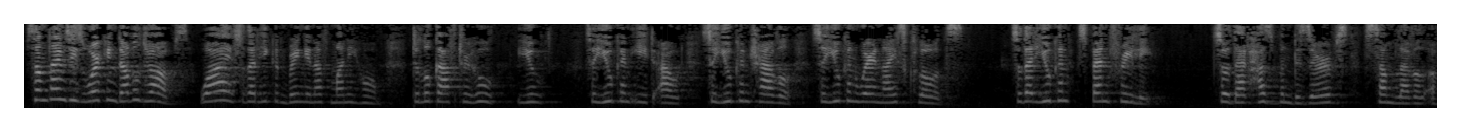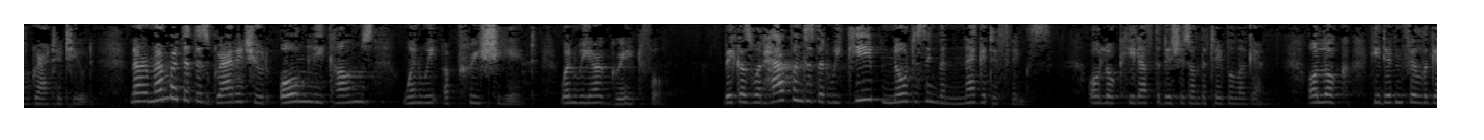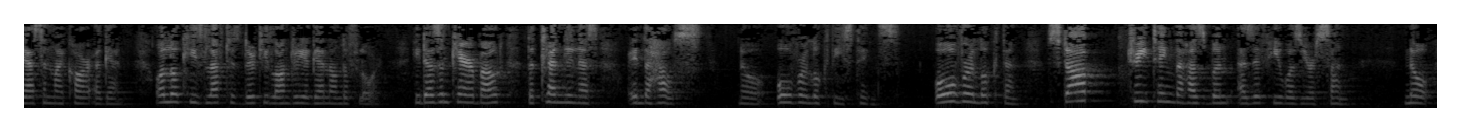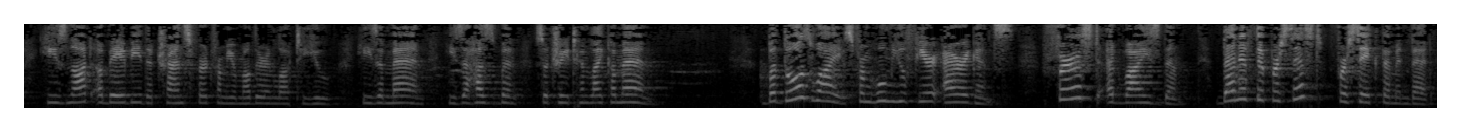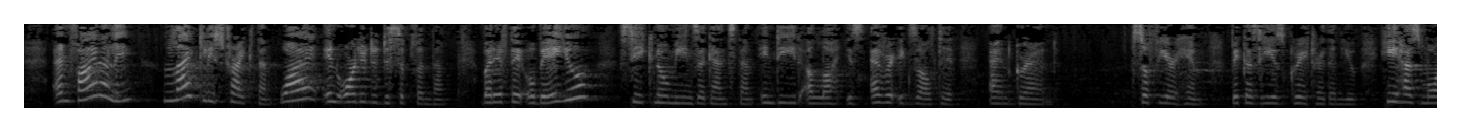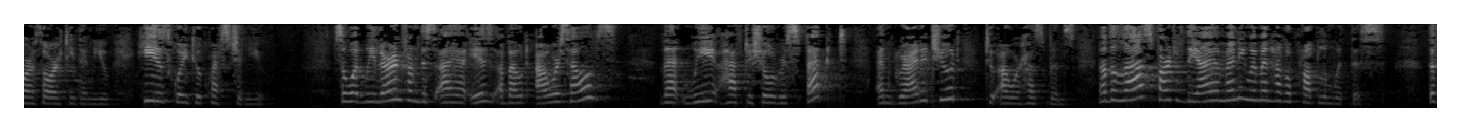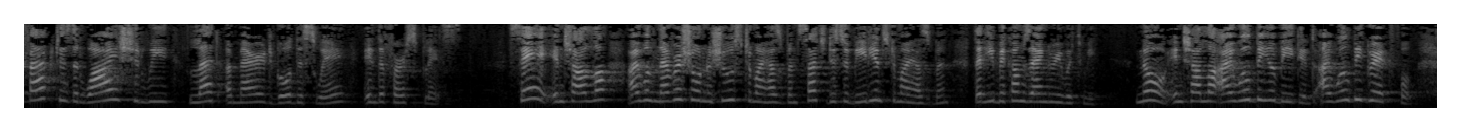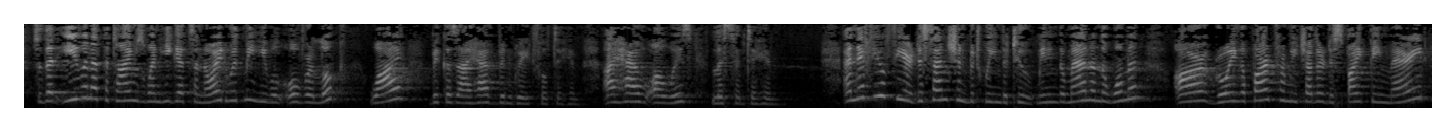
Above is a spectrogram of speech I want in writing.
Sometimes he's working double jobs. Why? So that he can bring enough money home. To look after who? You. So you can eat out. So you can travel. So you can wear nice clothes. So that you can spend freely. So that husband deserves some level of gratitude. Now remember that this gratitude only comes when we appreciate, when we are grateful. Because what happens is that we keep noticing the negative things. Oh look, he left the dishes on the table again. Oh look, he didn't fill the gas in my car again. Oh look, he's left his dirty laundry again on the floor. He doesn't care about the cleanliness in the house. No, overlook these things. Overlook them. Stop treating the husband as if he was your son. No, he's not a baby that transferred from your mother-in-law to you. He's a man. He's a husband. So treat him like a man. But those wives from whom you fear arrogance, first advise them. Then if they persist, forsake them in bed. And finally, lightly strike them. Why? In order to discipline them. But if they obey you, seek no means against them. Indeed, Allah is ever exalted and grand. So fear Him because He is greater than you. He has more authority than you. He is going to question you. So what we learn from this ayah is about ourselves, that we have to show respect and gratitude to our husbands. Now the last part of the ayah, many women have a problem with this. The fact is that why should we let a marriage go this way in the first place? Say, inshallah, I will never show nushuz to my husband, such disobedience to my husband, that he becomes angry with me. No, inshallah, I will be obedient. I will be grateful. So that even at the times when he gets annoyed with me, he will overlook. Why? Because I have been grateful to him. I have always listened to him. And if you fear dissension between the two, meaning the man and the woman are growing apart from each other despite being married,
